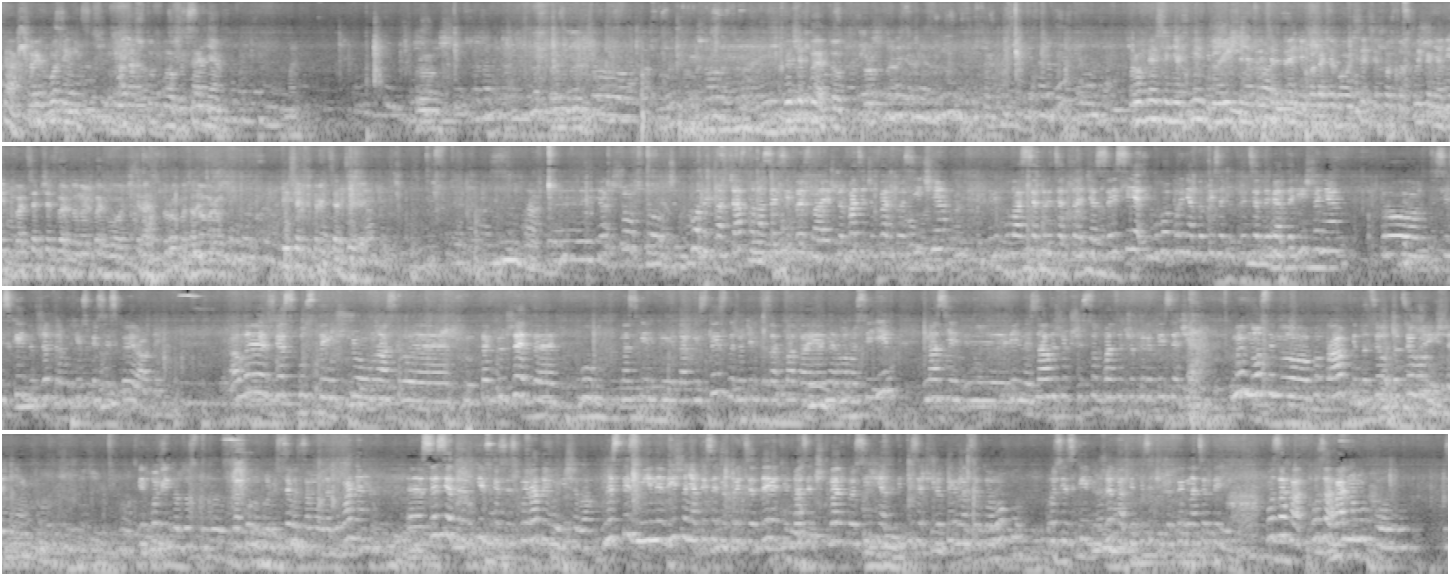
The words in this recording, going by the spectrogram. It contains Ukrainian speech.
Так, переходимо до наступного питання. Про... До четвертого. Про... Про внесення змін до рішення 33 позачергової сесії 6 скликання від 24.01.14 року за номером 1039. Так, е, якщо хто ходить наш часто на сесії, той знає, що 24 січня відбулася 33 сесія і було прийнято 1039 рішення про сільський бюджет Требухівської сільської ради. Але в зв'язку з тим, що у нас е, так бюджет е, був наскільки так і стислий, що тільки зарплата і енергоносії, у нас є е, вільний залишок 624 тисячі, ми вносимо поправки до цього, до цього рішення. Відповідно до, закону про місцеве самоврядування, е, сесія Древоківської сільської ради вирішила внести зміни в рішення 1039 від 24 січня 2014 року про сільський бюджет на 2014 рік по загальному фонду.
